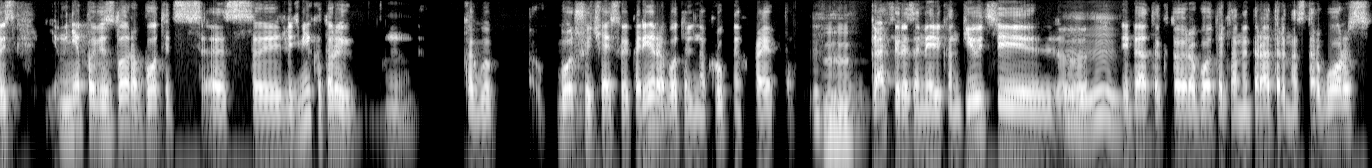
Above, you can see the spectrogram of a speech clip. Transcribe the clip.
то есть мне повезло работать с, э, с людьми, которые как бы большую часть своей карьеры работали на крупных проектах. Uh-huh. Гафер из American Beauty, uh-huh. ребята, кто работали там, операторы на Star Wars,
